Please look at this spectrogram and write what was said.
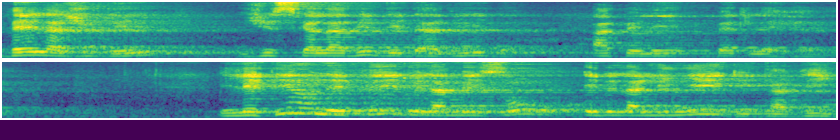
vers la Judée, jusqu'à la ville de David, appelée Bethléem. Il était en effet de la maison et de la lignée de David.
